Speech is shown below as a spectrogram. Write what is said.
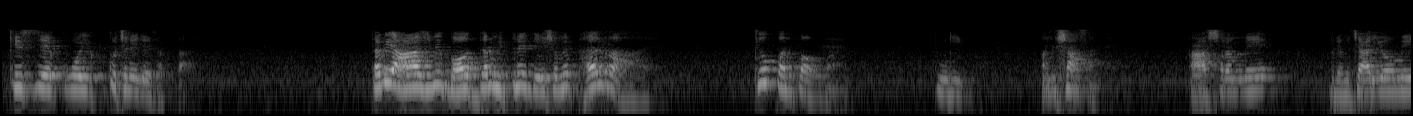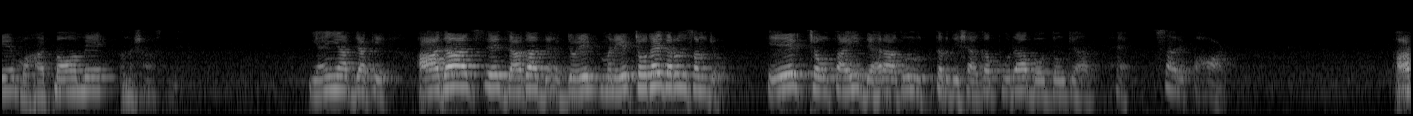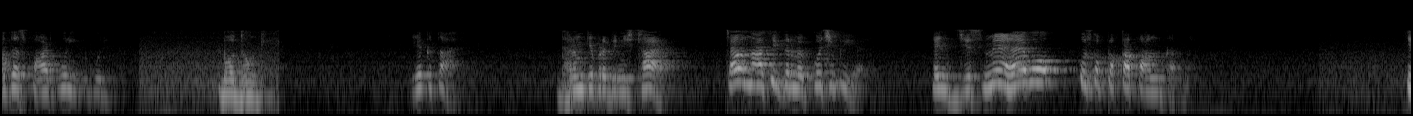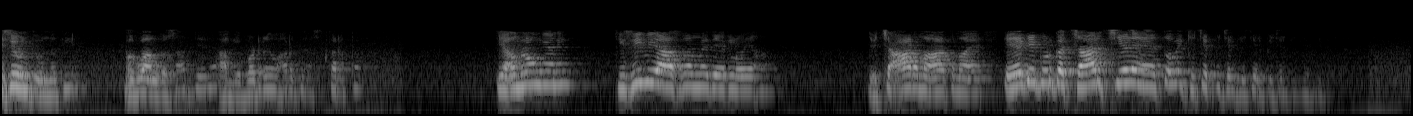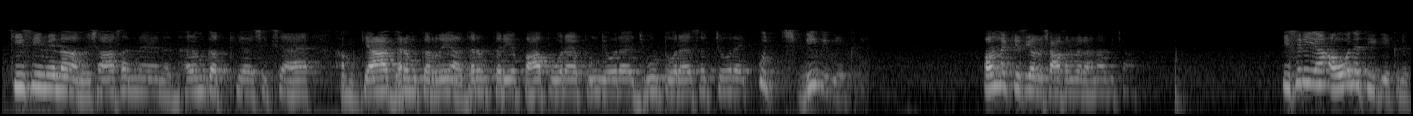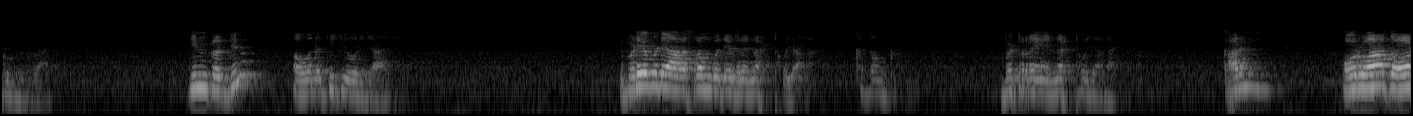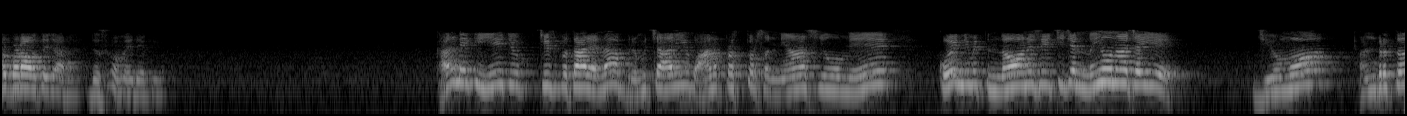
किससे कोई कुछ नहीं ले सकता तभी आज भी बौद्ध धर्म इतने देशों में फैल रहा है। क्यों पनपा हुआ है? क्योंकि अनुशासन है। आश्रम में, ब्रह्मचारियों में, महात्माओं में अनुशासन है। यहीं आप जाके आधा से ज़्यादा जो एक, मैंने एक चौथाई धर्म समझो। एक चौथाई देहरादून उत्तर दिशा का पूरा बौद्धों के हाथ है। सारे पहाड़ आठ दस पहाड़ पूरी पूरी। बौद्धों की। एकता है। धर्म के प्रति निष्ठा है। चाहे नास्तिक धर्म में कुछ भी है, लेकिन जिसमें है वो, उसको पक्का पालन करना इसे उनकी उन्नति है। भगवान का साथ दे रहे आगे बढ़ रहे हो हर स्तर पर। ये हम लोग यानी किसी भी आश्रम में देख लो यहाँ। जो चार महात्मा है। एक ही गुरु का चार चेड़े हैं तो वे खिचर पिचर खिचर पिचर किसी में ना अनुशासन है, न धर्म का क्या शिक्षा है। हम क्या धर्म कर रहे हैं? अधर्म कर रहे हैं, पाप हो रहा है, पुण्य हो रहा है, झूठ हो रहा है, सच हो रहा है, कुछ भी विवेक नहीं। और न किसी अनुशासन में रहना भी चाहते। इसलिए यहाँ अवनति देखने को मिल रहा है। दिन प्रतिदिन अवनति की ओर जा रहे हैं। बड़े बड़े आश्रम को देख रहे नष्ट हो जा रहा है, खत्म कर बट रहे हैं, नष्ट हो जा रहा है। कारण और वहाँ तो और बड़ा होते जा रहा है, दूसरों में देख लो। कारण है कि ये जो चीज़ बता रहे ना, ब्रह्मचारी, वानप्रस्थ और सन्यासियों में कोई निमित्त न होने से चीज़ें नहीं होना चाहिए। जीवमा अमृत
